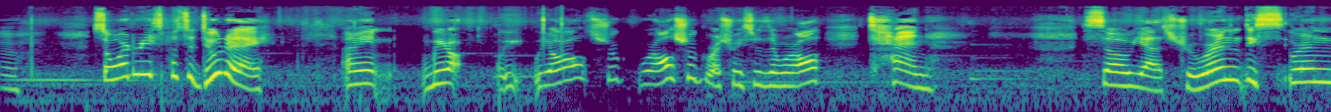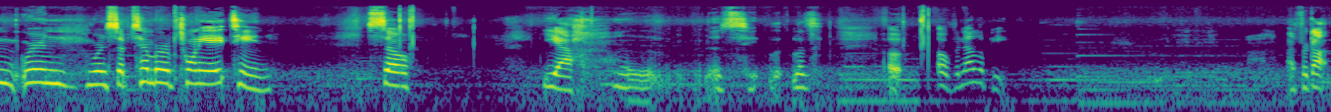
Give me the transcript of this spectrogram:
So what are we supposed to do today? I mean, we are we we all sugar, we're all sugar rush racers and we're all ten. So yeah, that's true. We're in this we're in we're in we're in September of 2018. So yeah, let's see. Let's oh oh Vanellope. I forgot.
